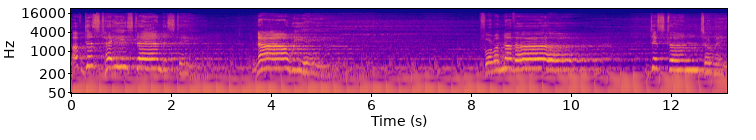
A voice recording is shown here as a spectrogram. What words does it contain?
of distaste and disdain. But now we aim for another distant terrain.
